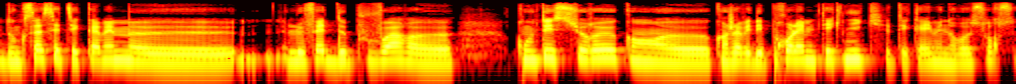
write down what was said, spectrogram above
Donc ça, c'était quand même le fait de pouvoir compter sur eux quand, quand j'avais des problèmes techniques. C'était quand même une ressource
